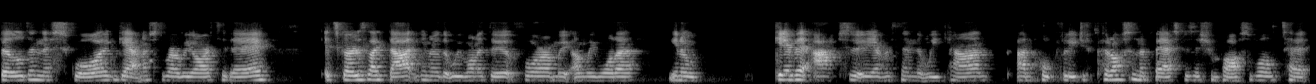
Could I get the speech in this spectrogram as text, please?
building this squad and getting us to where we are today, it's girls like that, you know, that we want to do it for, and we and we want to, you know, give it absolutely everything that we can, and hopefully just put us in the best position possible to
